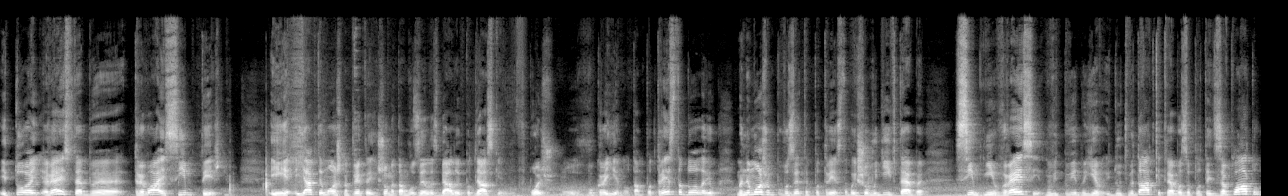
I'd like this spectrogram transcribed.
І той рейс в тебе триває 7 тижнів. І як ти можеш, наприклад, якщо ми там возили з Бялої Подляски в Польщу, ну, в Україну там по 300 доларів, ми не можемо возити по 300, бо якщо водій в тебе 7 днів в рейсі, ну відповідно є, йдуть видатки, треба заплатити зарплату.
